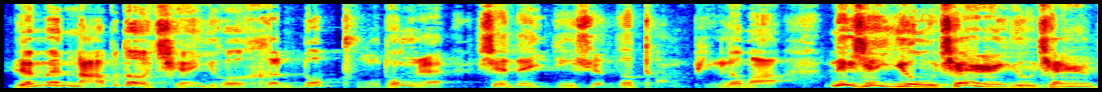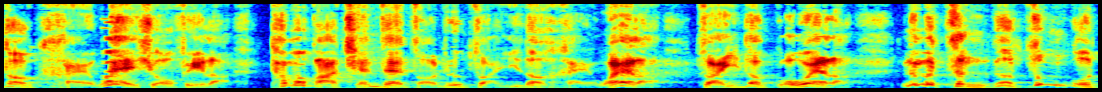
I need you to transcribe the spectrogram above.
人们拿不到钱以后，很多普通人现在已经选择躺平了嘛。那些有钱人，有钱人到海外消费了，他们把钱财早就转移到海外了，转移到国外了。那么整个中国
